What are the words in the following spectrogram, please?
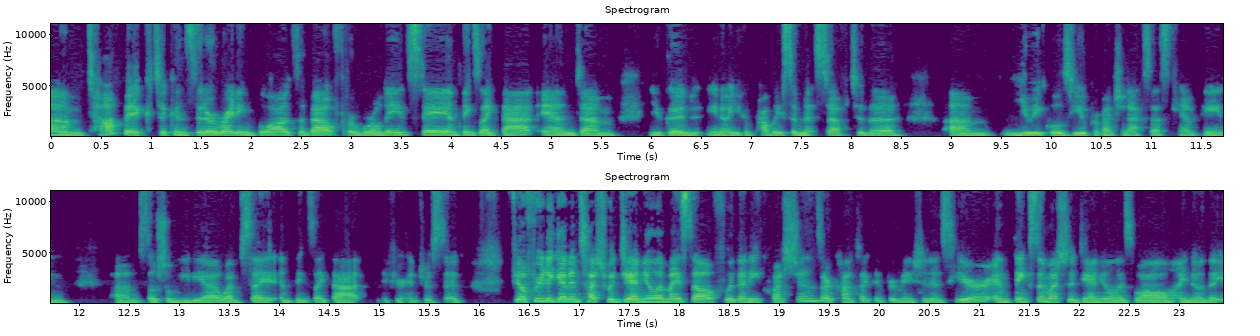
um, topic to consider writing blogs about for World AIDS Day and things like that. And um, you could, you know, you could probably submit stuff to the um, U equals U Prevention Access Campaign um, social media website and things like that if you're interested. Feel free to get in touch with Daniel and myself with any questions. Our contact information is here. And thanks so much to Daniel as well. I know that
